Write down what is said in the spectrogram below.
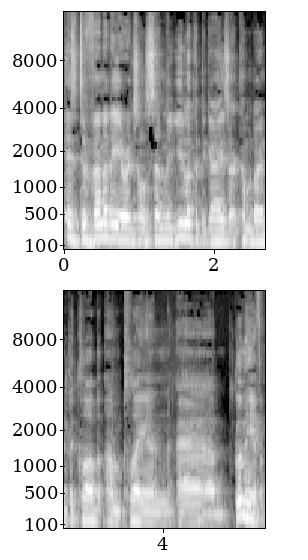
is Divinity Original Sin? Like, You look at the guys that are coming down to the club and playing um, Gloomhaven.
